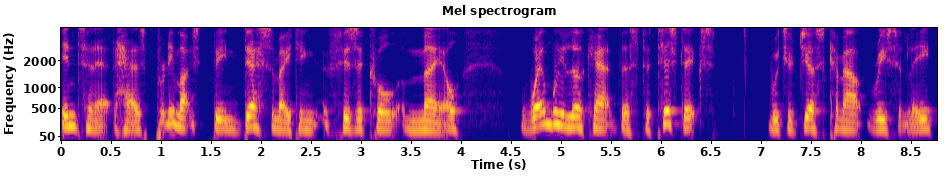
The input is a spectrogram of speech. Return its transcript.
internet has pretty much been decimating physical mail, when we look at the statistics, which have just come out recently.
